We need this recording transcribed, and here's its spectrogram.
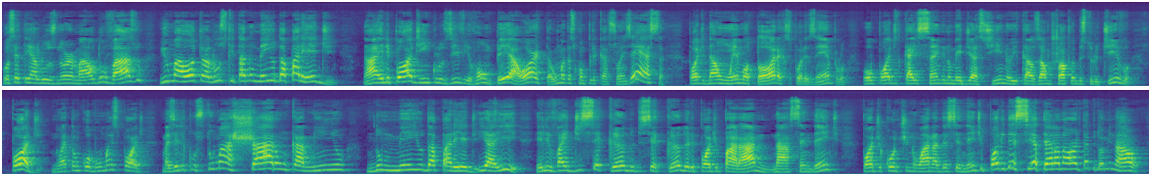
Você tem a luz normal do vaso e uma outra luz que está no meio da parede. Tá? Ele pode, inclusive, romper a horta. Uma das complicações é essa. Pode dar um hemotórax, por exemplo, ou pode cair sangue no mediastino e causar um choque obstrutivo. Pode, não é tão comum, mas pode. Mas ele costuma achar um caminho no meio da parede. E aí ele vai dissecando, dissecando. Ele pode parar na ascendente, pode continuar na descendente, pode descer até lá na horta abdominal.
